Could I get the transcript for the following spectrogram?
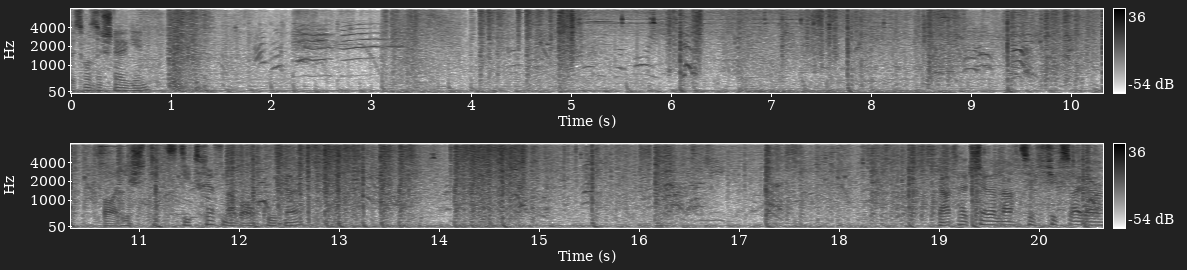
Jetzt muss es schnell gehen. Boah, die, die, die treffen aber auch gut, ne? Lad halt schneller nach, zieh fix, Alter.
